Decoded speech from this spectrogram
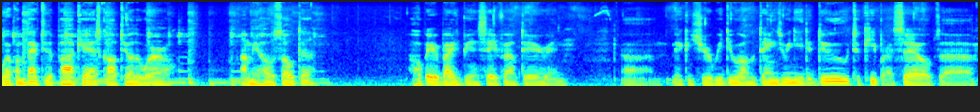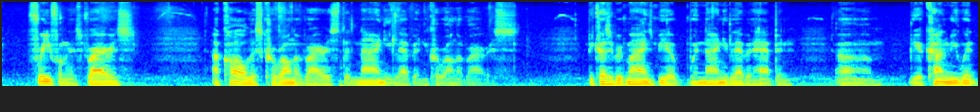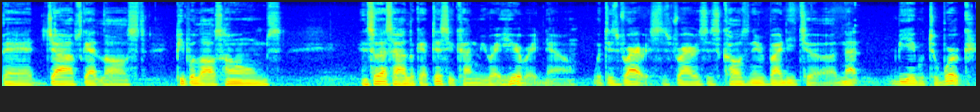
Welcome back to the podcast called Tell the World. I'm your host, Ota. I hope everybody's being safe out there and uh, making sure we do all the things we need to do to keep ourselves uh, free from this virus. I call this coronavirus the 9 11 coronavirus because it reminds me of when 9 11 happened. Um, the economy went bad, jobs got lost, people lost homes. And so that's how I look at this economy right here, right now, with this virus. This virus is causing everybody to uh, not be able to work,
